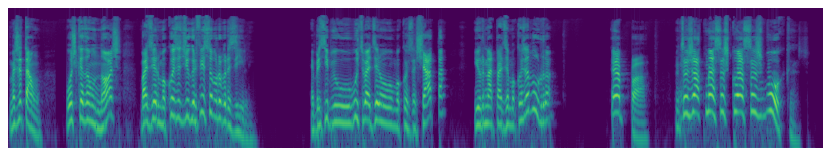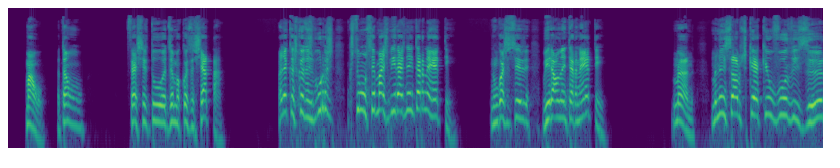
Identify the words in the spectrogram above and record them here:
Mas então, hoje cada um de nós vai dizer uma coisa de geografia sobre o Brasil. Em princípio, o Busto vai dizer uma coisa chata e o Renato vai dizer uma coisa burra. Epá, então já começas com essas bocas. Mau, então fecha tu a dizer uma coisa chata. Olha que as coisas burras costumam ser mais virais na internet. Não gostas de ser viral na internet? Mano, mas nem sabes o que é que eu vou dizer?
